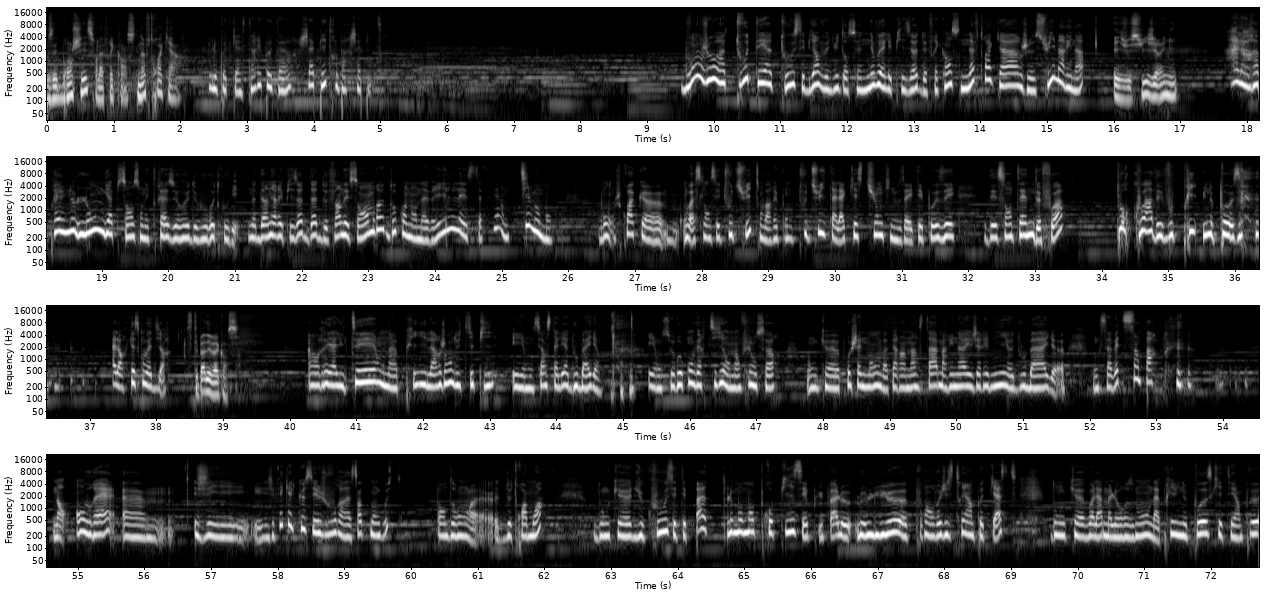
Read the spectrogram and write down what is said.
Vous êtes branchés sur la fréquence 9 3 quarts. Le podcast Harry Potter, chapitre par chapitre. Bonjour à toutes et à tous et bienvenue dans ce nouvel épisode de fréquence 9 3 quarts. Je suis Marina. Et je suis Jérémy. Alors, après une longue absence, on est très heureux de vous retrouver. Notre dernier épisode date de fin décembre, donc on est en avril et ça fait un petit moment. Bon, je crois que euh, on va se lancer tout de suite, on va répondre tout de suite à la question qui nous a été posée des centaines de fois. Pourquoi avez-vous pris une pause? Alors, qu'est-ce qu'on va dire? C'était pas des vacances. En réalité, on a pris l'argent du Tipeee et on s'est installé à Dubaï. et on se reconvertit en influenceur. Donc euh, prochainement, on va faire un Insta, Marina et Jérémy euh, Dubaï. euh, donc ça va être sympa. non, en vrai, euh, j'ai fait quelques séjours à Sainte-Mangouste pendant 2-3 mois. Donc euh, du coup, c'était pas le moment propice et plus pas le, lieu pour enregistrer un podcast. Donc euh, voilà, malheureusement, on a pris une pause qui était un peu,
